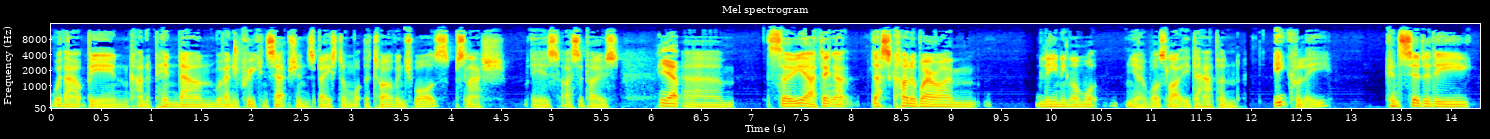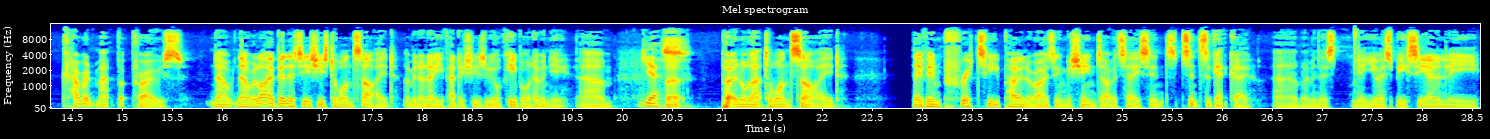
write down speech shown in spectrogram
without being kind of pinned down with any preconceptions based on what the 12 inch was slash is, I suppose. Yeah. Um, so yeah, I think that that's kind of where I'm leaning on what you know what's likely to happen. Equally, consider the current MacBook Pros. Now, now reliability issues to one side. I mean, I know you've had issues with your keyboard, haven't you? Um, yes. But putting all that to one side, they've been pretty polarizing machines, I would say, since since the get go. Um, I mean, there's you know, USB C only.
